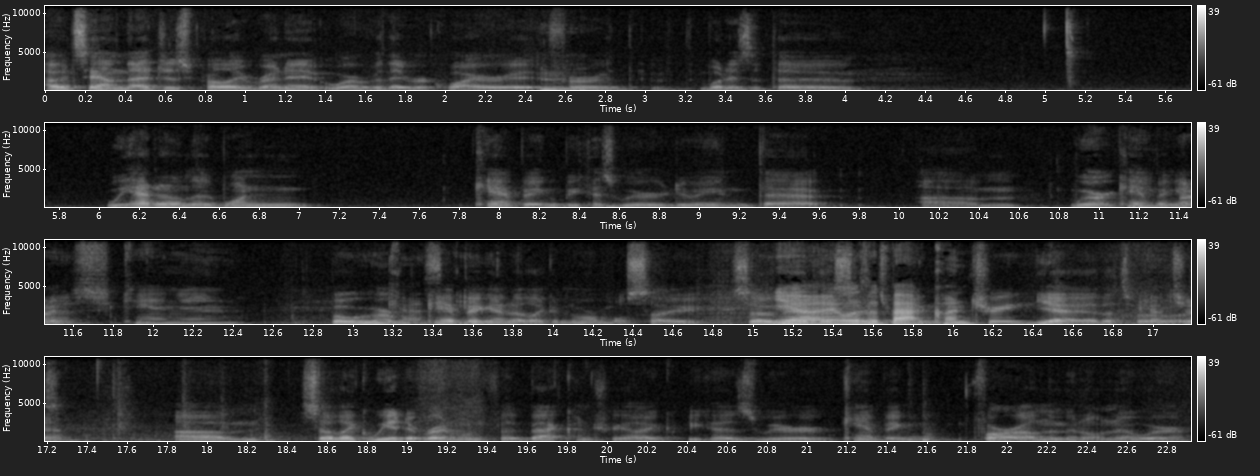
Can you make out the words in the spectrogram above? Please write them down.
I would say on that, just probably rent it wherever they require it Mhm. for, what is it, the. We had it on the one camping because we were doing that. Um, we weren't camping at it, Brush Canyon. but we weren't Cascade. camping at it like a normal site. So they yeah, had it was a sites where backcountry. Yeah, that's what it was. Gotcha. Um, so like we had to rent one for the backcountry hike because we were camping far out in the middle of nowhere.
